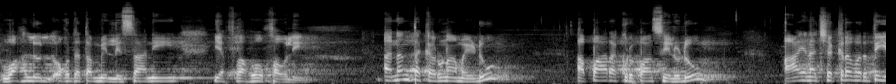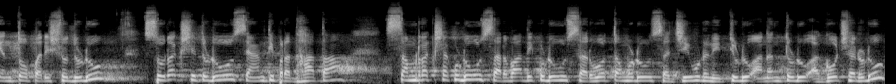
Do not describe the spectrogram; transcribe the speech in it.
واحلل عقدة من لساني يفقهوا قولي అనంత కరుణామయుడు అపార కృపాశీలుడు ఆయన చక్రవర్తి ఎంతో పరిశుద్ధుడు సురక్షితుడు శాంతి ప్రధాత సంరక్షకుడు సర్వాధికుడు సర్వోత్తముడు సజీవుడు నిత్యుడు అనంతుడు అగోచరుడు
